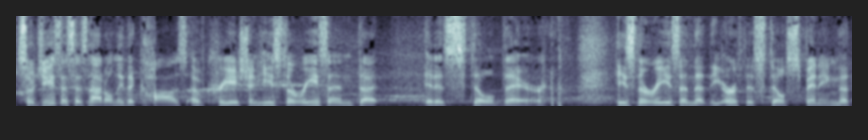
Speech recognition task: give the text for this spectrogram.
So Jesus is not only the cause of creation, he's the reason that it is still there. He's the reason that the earth is still spinning, that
